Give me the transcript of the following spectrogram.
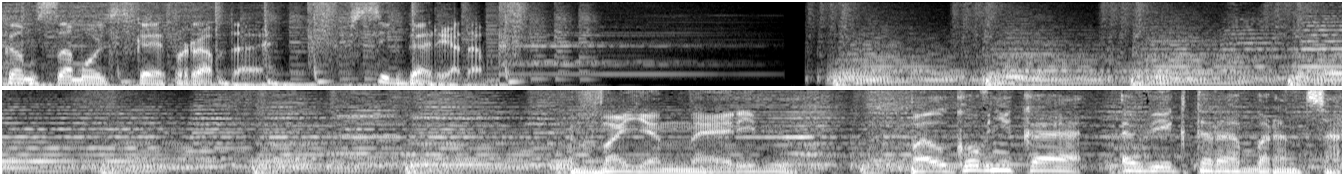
«Комсомольская правда». Всегда рядом. Военная ревю. Полковника Виктора Баранца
